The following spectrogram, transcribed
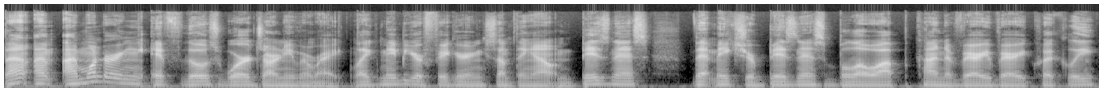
But I'm, I'm wondering if those words aren't even right. Like maybe you're figuring something out in business that makes your business blow up kind of very, very quickly.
